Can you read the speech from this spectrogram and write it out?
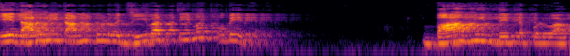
ඒ ධර්මයට අනුකුලව ජීවත්වීමත් ඔබේ දෙයක්. බාහින් දෙන්න පුළුවන්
